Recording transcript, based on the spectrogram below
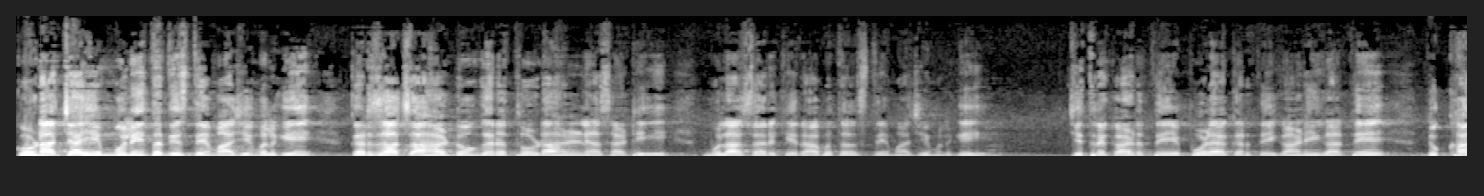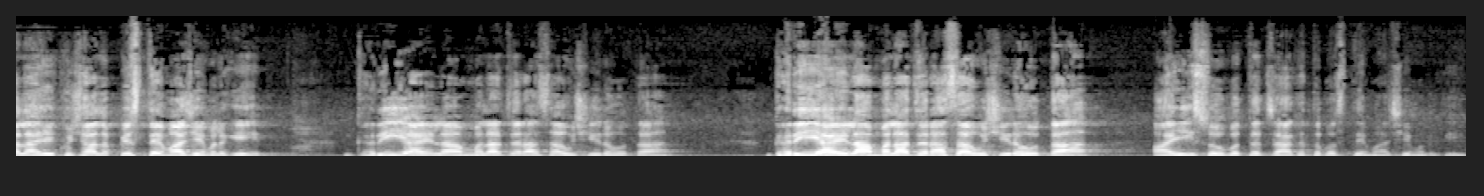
कोणाच्याही मुलीत दिसते माझी मुलगी कर्जाचा हा डोंगर थोडा हलण्यासाठी मुलासारखे राबत असते माझी मुलगी. चित्र काढते पोळ्या करते गाणी गाते दुःखालाही खुशाल पिसते माझी मुलगी. घरी यायला मला जरासा उशीर होता. घरी यायला मला जरासा उशीर होता. आई सोबत जागत बसते माझी मुलगी.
